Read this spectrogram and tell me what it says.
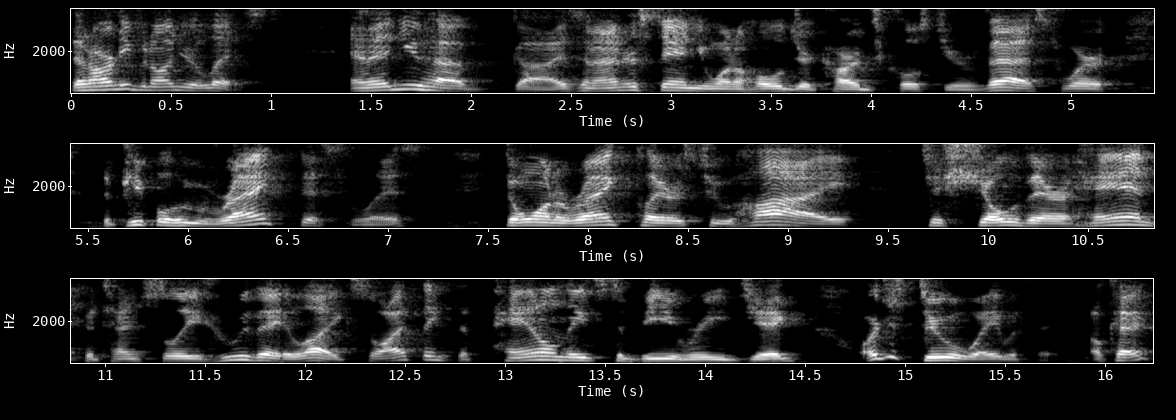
that aren't even on your list. And then you have guys, and I understand you want to hold your cards close to your vest, where the people who rank this list don't want to rank players too high to show their hand potentially who they like. So I think the panel needs to be rejigged or just do away with it. Okay.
